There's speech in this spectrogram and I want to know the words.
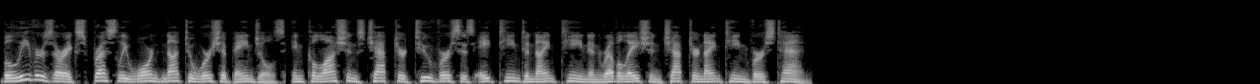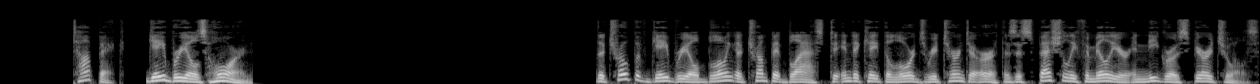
Believers are expressly warned not to worship angels in Colossians chapter 2 verses 18 to 19 and Revelation chapter 19 verse 10. Gabriel's horn. The trope of Gabriel blowing a trumpet blast to indicate the Lord's return to earth is especially familiar in Negro spirituals.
